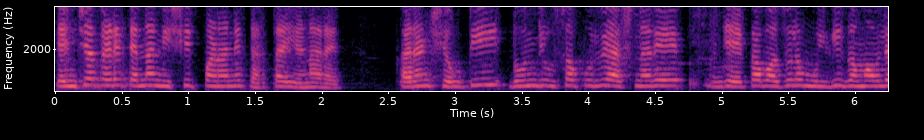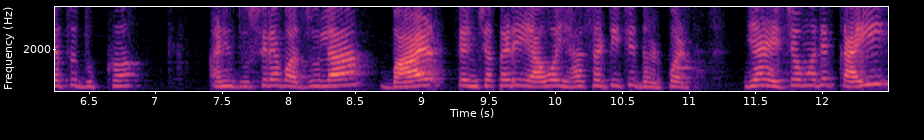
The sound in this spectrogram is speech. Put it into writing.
त्यांच्याकडे त्यांना निश्चितपणाने करता येणार आहेत. कारण शेवटी दोन दिवसापूर्वी असणारे म्हणजे एका बाजूला मुलगी गमावल्याचं दुःख आणि दुसऱ्या बाजूला बाळ त्यांच्याकडे यावं ह्यासाठीची धडपड. या ह्याच्यामध्ये काही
